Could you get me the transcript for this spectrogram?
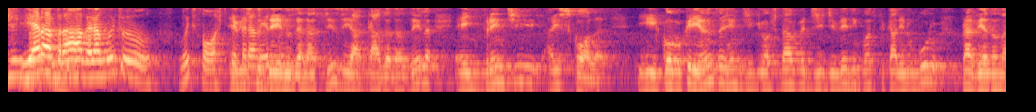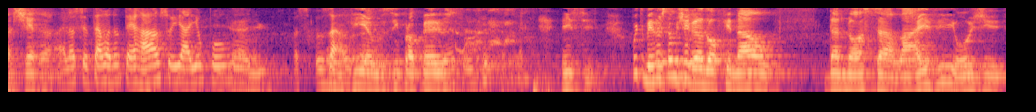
e era brava, era muito, muito forte. Eu estudei no Zé Narciso e a casa da Zela é em frente à escola. E como criança a gente gostava de de vez em quando ficar ali no muro para ver a dona Xerra. Ela sentava no terraço e aí o povo aí, usava, ouvia os impropérios em Sírio. Muito bem, nós estamos chegando ao final da nossa live, hoje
